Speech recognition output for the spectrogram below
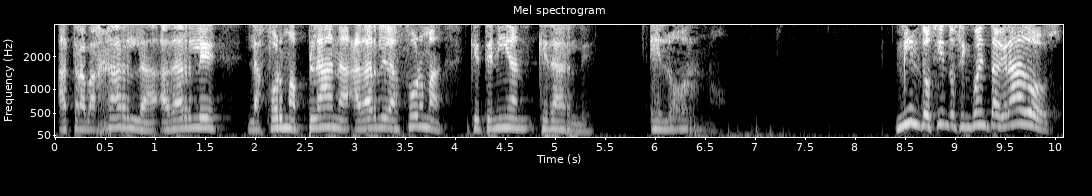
a trabajarla, a darle la forma plana, a darle la forma que tenían que darle. El horno. 1250 grados.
